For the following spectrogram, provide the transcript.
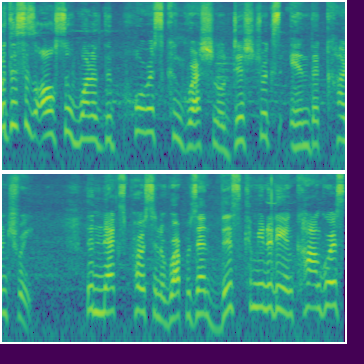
but this is also one of the poorest congressional districts in the country. The next person to represent this community in Congress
